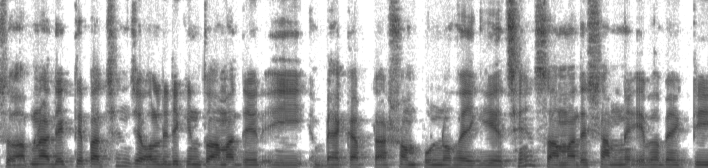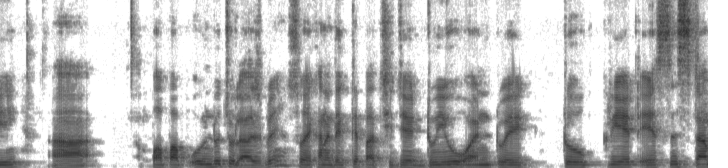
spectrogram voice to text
সো আপনারা দেখতে পাচ্ছেন যে অলরেডি কিন্তু আমাদের এই ব্যাকআপটা সম্পূর্ণ হয়ে গিয়েছে। সো আমাদের সামনে এভাবে একটি পপ আপ উইন্ডো চলে আসবে। সো এখানে দেখতে পাচ্ছি যে do you want to a to create a system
